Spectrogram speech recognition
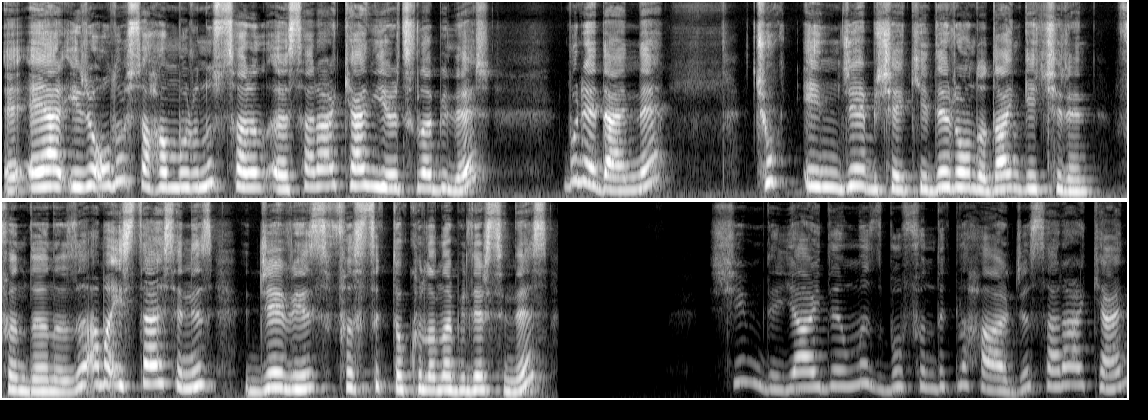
E, eğer iri olursa hamurunuz sarıl, e, sararken yırtılabilir. Bu nedenle çok ince bir şekilde rondodan geçirin fındığınızı ama isterseniz ceviz, fıstık da kullanabilirsiniz. Şimdi yaydığımız bu fındıklı harcı sararken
